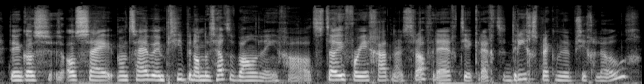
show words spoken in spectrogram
Ik denk als, als zij, want zij hebben in principe dan dezelfde behandeling gehad. Stel je voor, je gaat naar het strafrecht, je krijgt drie gesprekken met een psycholoog.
